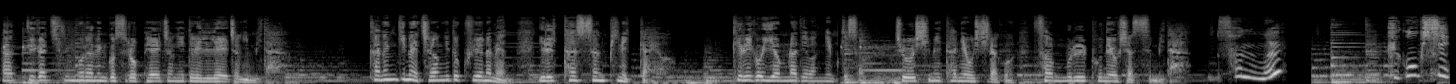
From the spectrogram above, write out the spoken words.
악귀가 출몰하는 곳으로 배정해드릴 예정입니다. 가는 김에 정의도 구현하면 일타쌍피니까요. 그리고 염라 대왕님께서 조심히 다녀오시라고 선물을 보내오셨습니다. 선물? 그거 혹시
